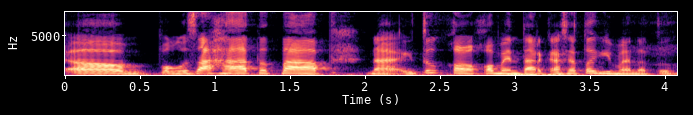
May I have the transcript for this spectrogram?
um, pengusaha tetap. Nah itu kalau komentar Kaseto gimana tuh?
